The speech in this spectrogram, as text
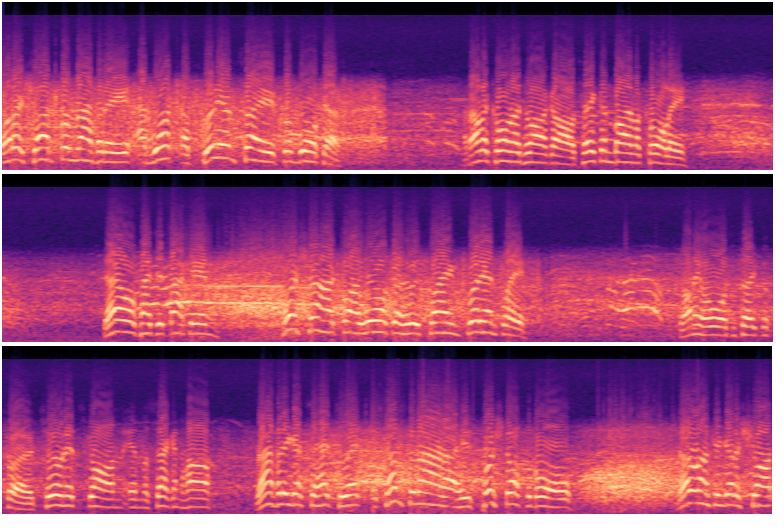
What a shot from Rafferty, and what a brilliant save from Walker. Another corner to Argyle, taken by McAuley. Dells has it back in, pushed out by Walker, who is playing brilliantly. Johnny Hore to take the throw. Two minutes gone in the second half. Rafferty gets ahead to it. It comes to Mariner. He's pushed off the ball. No one can get a shot.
